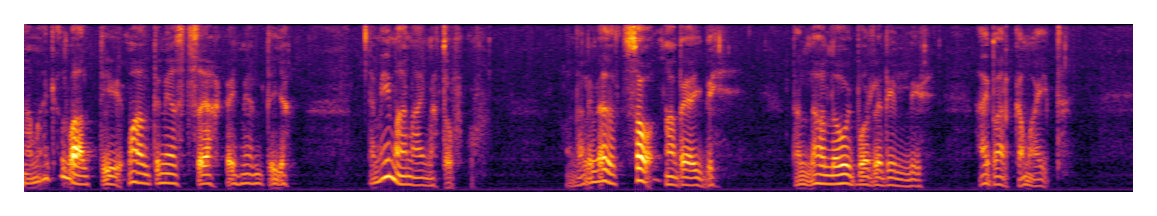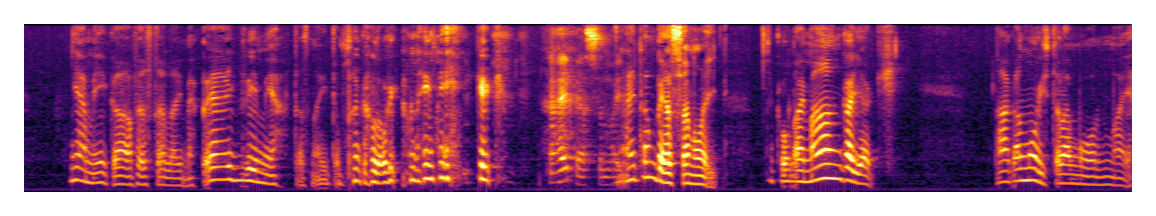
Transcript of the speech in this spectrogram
No mä ikään valtti, valtti miestä sähkäi mieltä ja ja minä naima tohku. On oli vielä sootna päivi. Tällä on loiporredilli. Ai parkka maita. Ja mikä festalaimme päivi miehtäs näitä on pakaloitu niin mihinkäkin. Tämä ei päässä noin. Näitä on päässä noin. Kun lai mankajakin. Taakan muistella muulma ja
